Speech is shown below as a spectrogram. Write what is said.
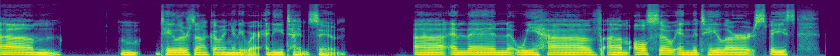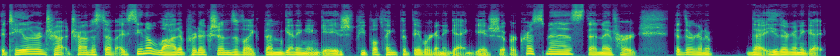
Um, Taylor's not going anywhere anytime soon. Uh, and then we have um, also in the Taylor space, the Taylor and Tra- Travis stuff. I've seen a lot of predictions of like them getting engaged. People think that they were going to get engaged over Christmas. Then I've heard that they're going to that they're going to get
